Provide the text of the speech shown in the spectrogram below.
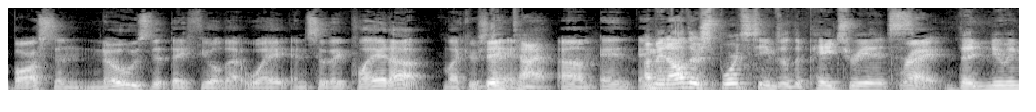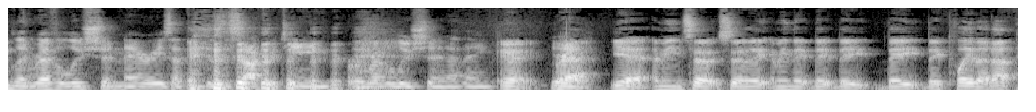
Boston knows that they feel that way, and so they play it up, like you're saying. time. Um, and, and I mean, all their sports teams are the Patriots, Right. The New England Revolutionaries, I think, is the soccer team or Revolution, I think. Right, Yeah. right, yeah. I mean, so so they, I mean, they, they, they, they, play that up.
